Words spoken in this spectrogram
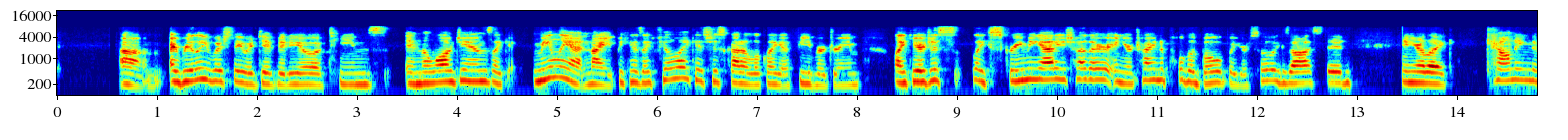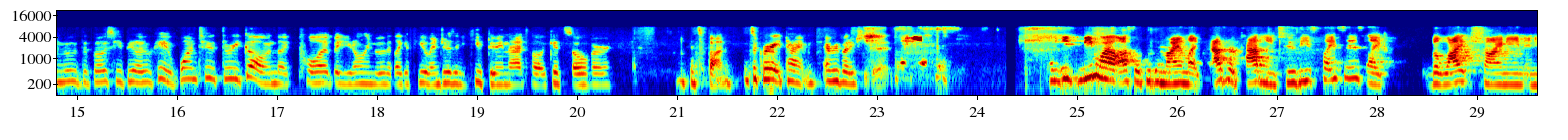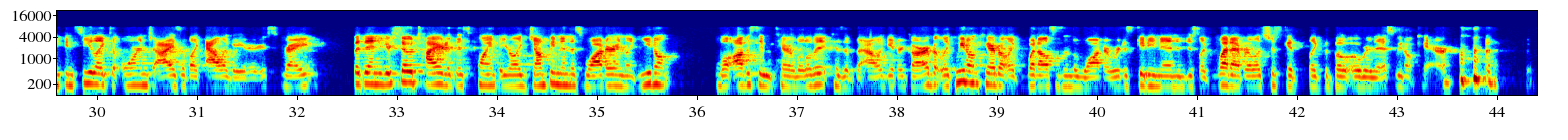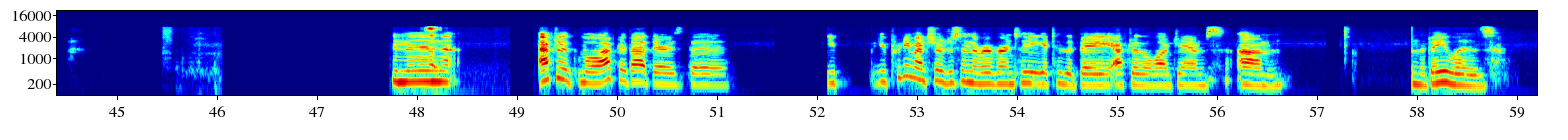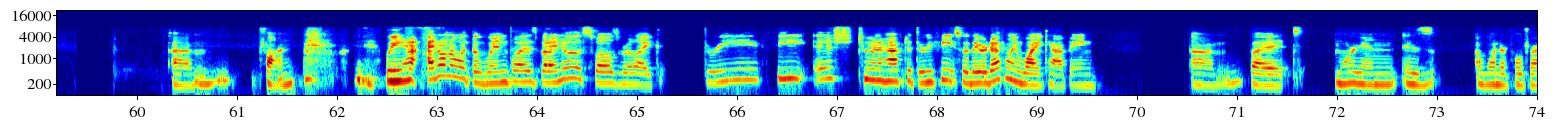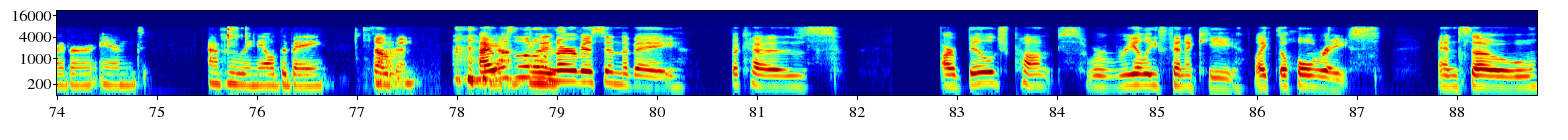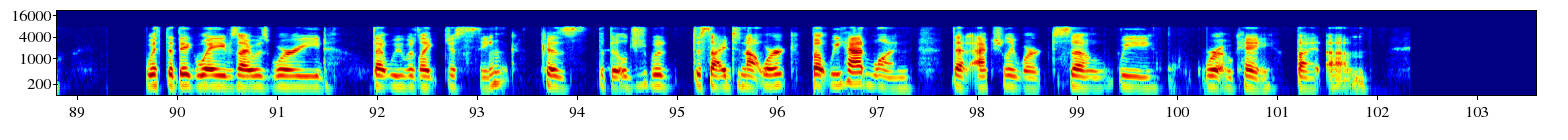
um I really wish they would get video of teams in the log jams, like mainly at night, because I feel like it's just gotta look like a fever dream. Like you're just like screaming at each other and you're trying to pull the boat, but you're so exhausted and you're like counting to move the boat. So you'd be like, okay, one, two, three, go, and like pull it, but you'd only move it like a few inches, and you keep doing that until it gets over. It's fun. It's a great time. Everybody should do it. And meanwhile, also keep in mind, like as we're paddling to these places, like the light shining, and you can see like the orange eyes of like alligators, right? But then you're so tired at this point that you're like jumping in this water, and like you don't. Well, obviously we care a little bit because of the alligator gar, but like we don't care about like what else is in the water. We're just getting in and just like whatever. Let's just get like the boat over this. We don't care. And then after well after that there's the you you pretty much are just in the river until you get to the bay after the log jams. Um and the bay was um fun. we ha- I don't know what the wind was, but I know the swells were like three feet ish, two and a half to three feet. So they were definitely white capping. Um, but Morgan is a wonderful driver and absolutely nailed the bay. so Um, good. I Yeah, was a little was- nervous in the bay because our bilge pumps were really finicky, like the whole race. And so with the big waves, I was worried that we would like just sink because the bilge would decide to not work. But we had one that actually worked, so we were okay. But um,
